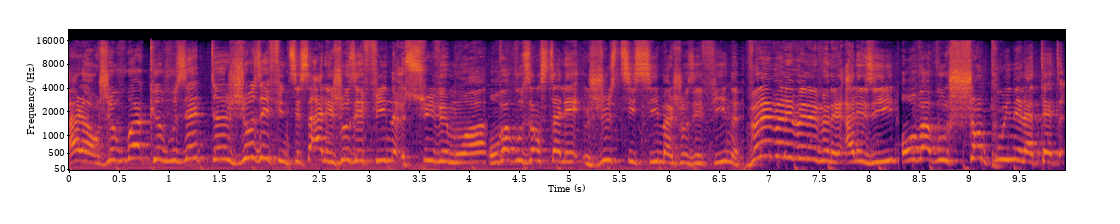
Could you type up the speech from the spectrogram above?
Alors je vois que vous êtes Joséphine c'est ça? Allez Joséphine suivez-moi. On va vous installer juste ici ma Joséphine. Venez venez venez venez allez-y. On va vous shampouiner la tête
